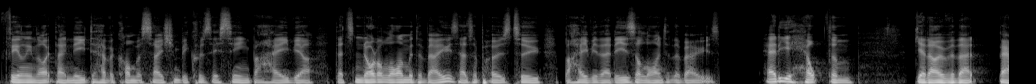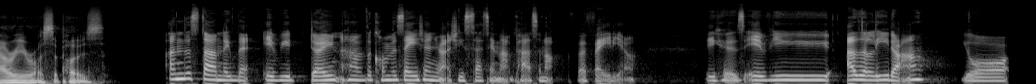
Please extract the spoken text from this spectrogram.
feeling like they need to have a conversation because they're seeing behavior that's not aligned with the values as opposed to behavior that is aligned to the values. How do you help them get over that barrier, I suppose? Understanding that if you don't have the conversation, you're actually setting that person up for failure. Because if you, as a leader, you're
